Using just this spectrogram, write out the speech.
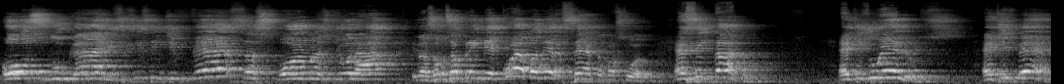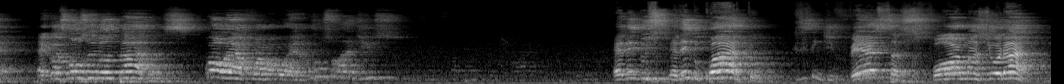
os lugares. Existem diversas formas de orar e nós vamos aprender qual é a maneira certa, pastor. É sentado, é de joelhos, é de pé, é com as mãos levantadas. Qual é a forma correta? Vamos falar disso. É dentro do, é dentro do quarto. Existem diversas formas de orar.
